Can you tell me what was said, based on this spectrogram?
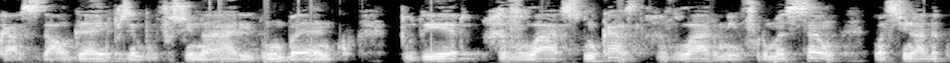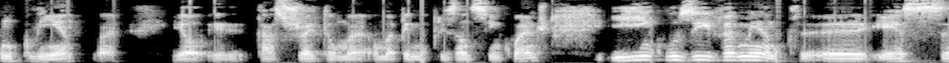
caso de alguém, por exemplo, um funcionário de um banco, poder revelar-se, no caso de revelar uma informação relacionada com o cliente, é? ele, ele, está sujeito a uma, uma, pena de prisão de 5 anos, e inclusivamente eh, esse,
